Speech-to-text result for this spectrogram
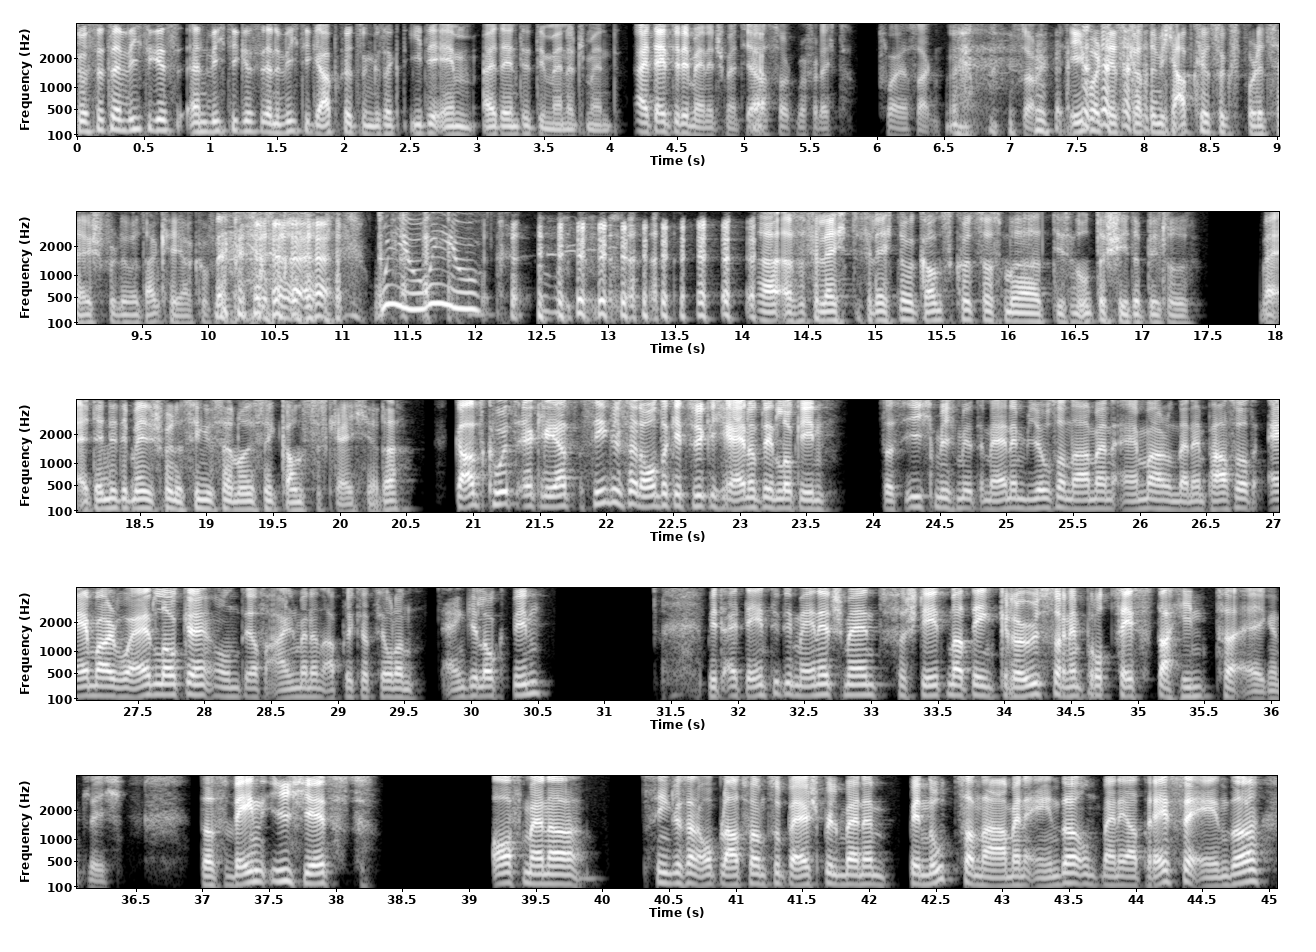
Du hast jetzt ein wichtiges, ein wichtiges, eine wichtige Abkürzung gesagt, IDM, Identity Management. Identity Management, ja, ja. sollte man vielleicht vorher sagen. Sorry. Ich wollte jetzt gerade nämlich Abkürzungspolizei spielen, aber danke, Jakob. wiu, wiu. Äh, also vielleicht, vielleicht nur ganz kurz, dass man diesen Unterschied ein bisschen, weil Identity Management und Single Sign-On ist nicht ganz das gleiche, oder? Ganz kurz erklärt, Single Sign-On, da geht es wirklich rein um den Login dass ich mich mit meinem Usernamen einmal und meinem Passwort einmal wo einlogge und auf allen meinen Applikationen eingeloggt bin. Mit Identity Management versteht man den größeren Prozess dahinter eigentlich. Dass wenn ich jetzt auf meiner Single Sign-On-Plattform zum Beispiel meinen Benutzernamen ändere und meine Adresse ändere,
